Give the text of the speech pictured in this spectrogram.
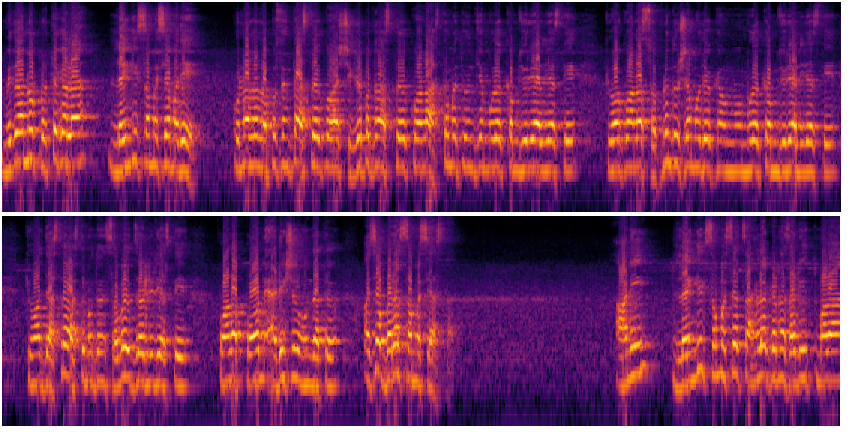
मित्रांनो प्रत्येकाला लैंगिक समस्यामध्ये कोणाला नपुसंगता असतं कोणाला शीघ्रपतन असतं कोणाला हस्तमैथुनच्यामुळं कमजोरी आलेली असते किंवा कोणाला स्वप्नदोषामध्ये कम मुळं कमजोरी आलेली असते किंवा जास्त हस्तमैथुन सवय जडलेली असते कोणाला पॉर्न ॲडिक्शन होऊन जातं अशा बऱ्याच समस्या असतात. आणि लैंगिक समस्या चांगल्या करण्यासाठी तुम्हाला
